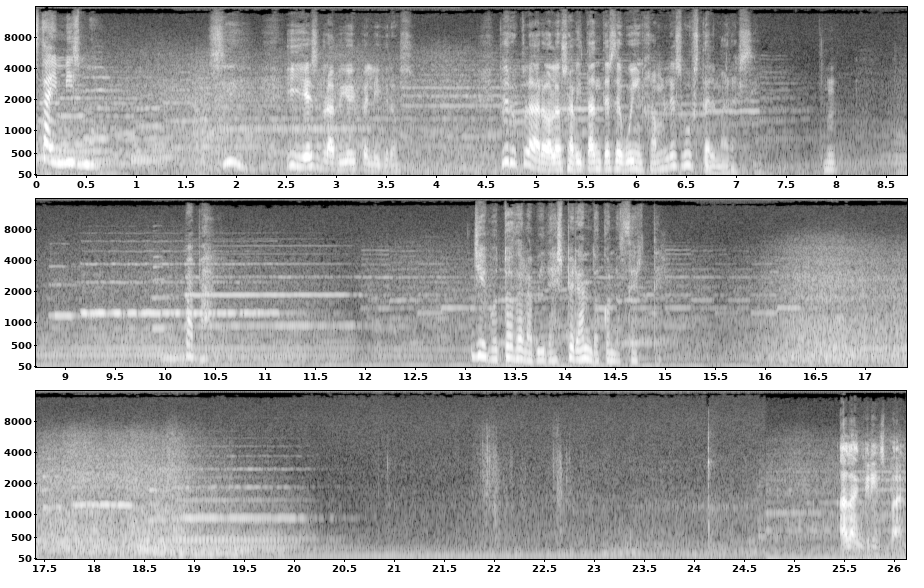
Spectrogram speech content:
Está ahí mismo. Sí, y es bravío y peligroso. Pero claro, a los habitantes de Wingham les gusta el mar así. Papá, llevo toda la vida esperando conocerte. Alan Greenspan,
